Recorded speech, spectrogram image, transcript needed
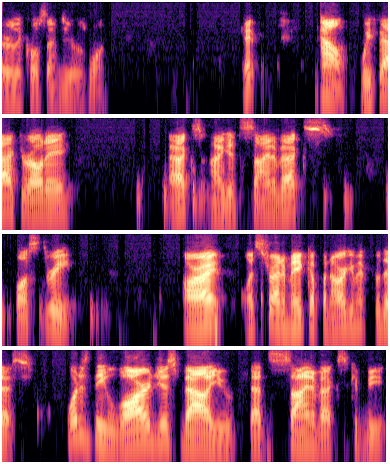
or the cosine of 0 is 1. Okay. Now, we factor out a x, and I get sine of x plus 3. All right, let's try to make up an argument for this. What is the largest value that sine of x could be?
